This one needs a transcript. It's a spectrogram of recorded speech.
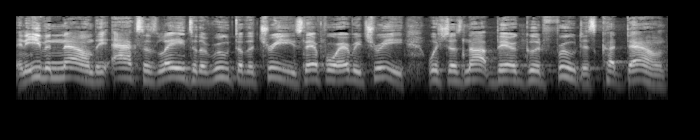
And even now the axe is laid to the root of the trees. Therefore, every tree which does not bear good fruit is cut down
